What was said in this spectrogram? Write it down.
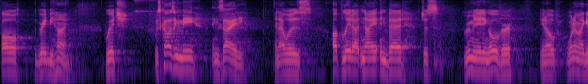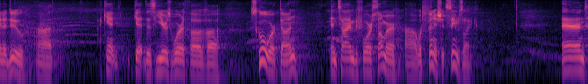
fall a grade behind, which was causing me anxiety and I was up late at night in bed, just ruminating over, you know, what am I going to do? Uh, I can't get this year's worth of uh, schoolwork done in time before summer uh, would finish, it seems like. And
